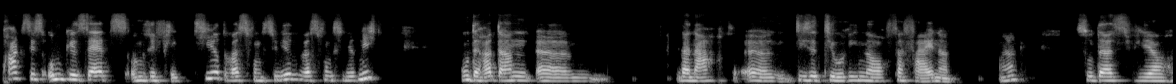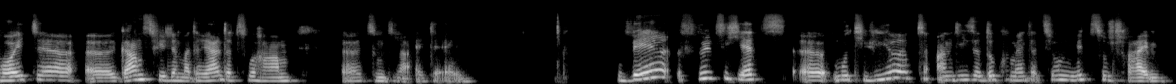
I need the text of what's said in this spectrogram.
Praxis umgesetzt und reflektiert, was funktioniert, was funktioniert nicht. Und er hat dann ähm, danach äh, diese Theorie noch verfeinert, ja? so dass wir heute äh, ganz viele Material dazu haben äh, zum Thema LTL. Wer fühlt sich jetzt äh, motiviert, an dieser Dokumentation mitzuschreiben?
